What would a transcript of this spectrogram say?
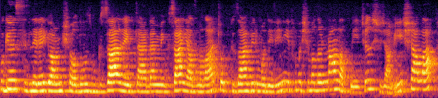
Bugün sizlere görmüş olduğunuz bu güzel renklerden ve güzel yazmadan çok güzel bir modelin yapım aşamalarını anlatmaya çalışacağım inşallah.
